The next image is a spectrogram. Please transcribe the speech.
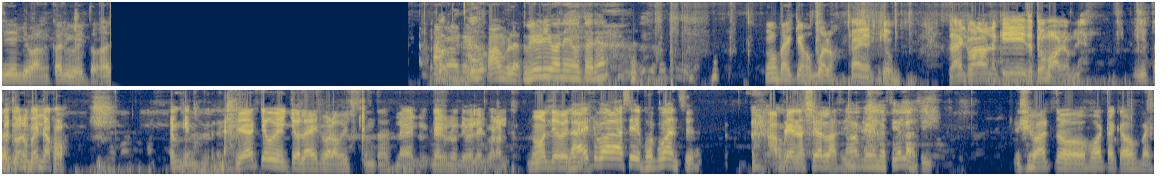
જે બી વાળાને કરવી હોય તો. સાંભળે વીડિયો નહીં ઉતારે હું ભાઈ કેવો બોલો. કાંઈ નથી કેવું. લાઇટ વાળા નક્કી જથ્થોમાં આવે અમને. એ તો બંધ રાખો એમ કે? જે કેવું હોય કયો લાઈટ વાળા હોય તમ તારે. લાઇટ ગાયું નો દેવાય લાઇટ નો વાળા છે ભગવાન છે. આપણે એના સહેલા છે આપણે એના સેલા છે એ વાત તો સો ટકા ભાઈ.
